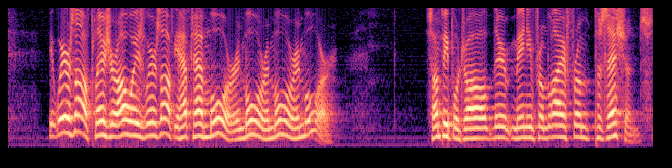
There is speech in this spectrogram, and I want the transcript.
it wears off. Pleasure always wears off. You have to have more and more and more and more. Some people draw their meaning from life from possessions.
